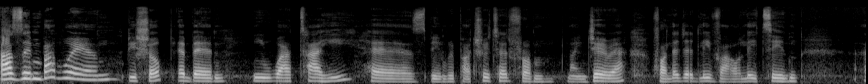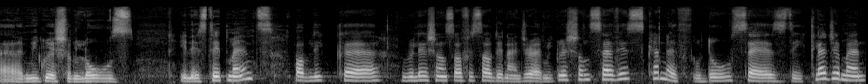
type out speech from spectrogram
A Zimbabwean bishop, Eben Nhiwatiwa, has been repatriated from Nigeria for allegedly violating uh, immigration laws. In a statement, Public uh, Relations Officer of the Nigeria Immigration Service, Kenneth Udo, says the clergyman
